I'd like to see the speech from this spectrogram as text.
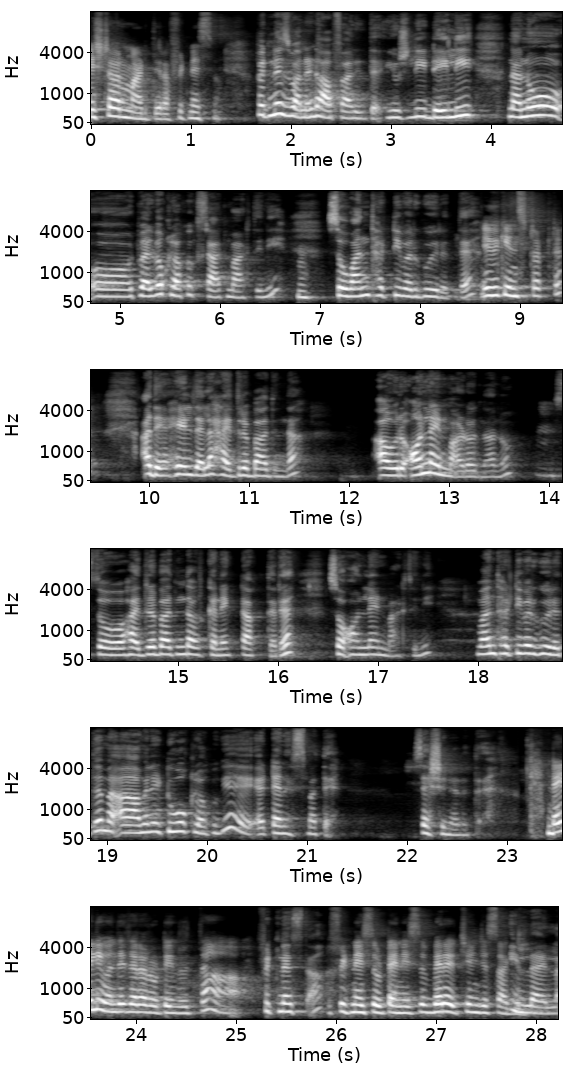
ಎಷ್ಟು ಅವರ್ ಮಾಡ್ತೀರಾ fitness fitness one and half hour ಇದೆ ಯೂಶ್ವಲಿ ಡೈಲಿ ನಾನು ಟ್ವೆಲ್ವ್ ಓ ಕ್ಲಾಕಿಗೆ ಸ್ಟಾರ್ಟ್ ಮಾಡ್ತೀನಿ. ಸೊ ಒನ್ ಥರ್ಟಿವರೆಗೂ ಇರುತ್ತೆ. ಇದಕ್ಕೆ ಇನ್ಸ್ಟ್ರಕ್ಟರ್ ಅದೇ ಹೇಳ್ದೆಲ್ಲ ಹೈದ್ರಾಬಾದಿಂದ ಅವರು ಆನ್ಲೈನ್ ಮಾಡೋದು ನಾನು. ಸೊ ಹೈದ್ರಾಬಾದಿಂದ ಅವ್ರು ಕನೆಕ್ಟ್ ಆಗ್ತಾರೆ. ಸೊ ಆನ್ಲೈನ್ ಮಾಡ್ತೀನಿ. ಒನ್ ಥರ್ಟಿವರೆಗೂ ಇರುತ್ತೆ. ಆಮೇಲೆ ಟೂ ಓ ಕ್ಲಾಕ್ಗೆ ಟೆನ್ನಿಸ್ ಮತ್ತೆ ಸೆಷನ್ ಇರುತ್ತೆ. ಡೈಲಿ ಒಂದೇ ತರ ರೊಟೀನ್ ಇರುತ್ತಾ? ಫಿಟ್ನೆಸ್ ಫಿಟ್ನೆಸ್ ಟೆನ್ನಿಸ್ ಬೇರೆ ಚೇಂಜಸ್ ಆಗಿ? ಇಲ್ಲ ಇಲ್ಲ.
